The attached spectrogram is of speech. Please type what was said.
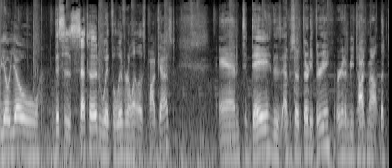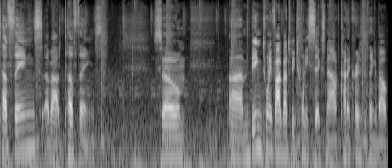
yo, yo. This is Seth Hood with the Live Relentless podcast. And today, this is episode 33. We're going to be talking about the tough things about tough things. So, um, being 25, about to be 26 now, kind of crazy to think about.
